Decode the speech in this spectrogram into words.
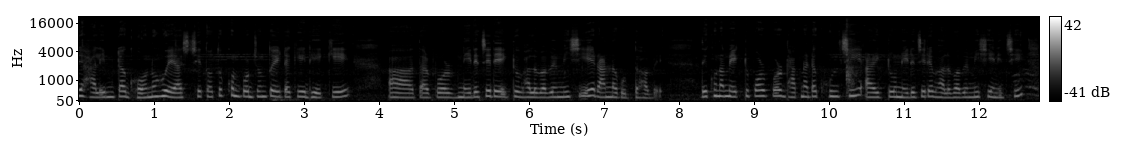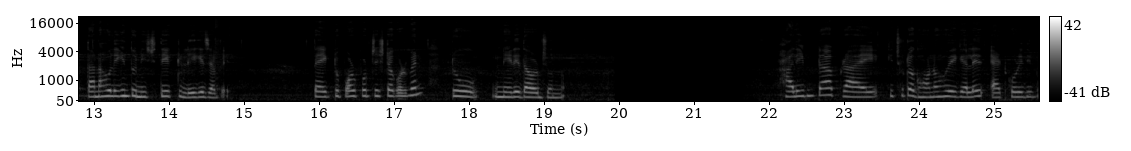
যে হালিমটা ঘন হয়ে আসছে, ততক্ষণ পর্যন্ত এটাকে ঢেকে তারপর নেড়ে চেড়ে একটু ভালোভাবে মিশিয়ে রান্না করতে হবে। দেখুন, আমি একটু পর পর ঢাকনাটা খুলছি আর একটু নেড়ে চেড়ে ভালোভাবে মিশিয়ে নিচ্ছি। তা না হলে কিন্তু নিচ দিয়ে একটু লেগে যাবে। তাই একটু পর পর চেষ্টা করবেন একটু নেড়ে দেওয়ার জন্য। হালিমটা প্রায় কিছুটা ঘন হয়ে গেলে অ্যাড করে দিব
